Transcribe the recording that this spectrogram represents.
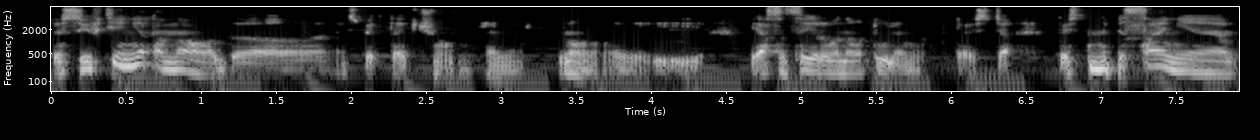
есть в Swift нет аналога Inspect Action, например, ну, и, и ассоциированного тулинга. То есть, то есть написание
